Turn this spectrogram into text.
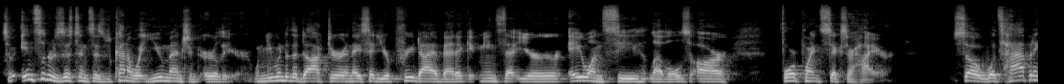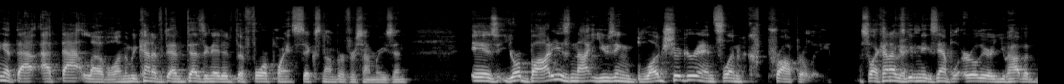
So, insulin resistance is kind of what you mentioned earlier. When you went to the doctor and they said you're pre diabetic, it means that your A1C levels are 4.6 or higher. So what's happening at that at that level, and we kind of have designated the 4.6 number for some reason, is your body is not using blood sugar and insulin properly. So I kind of okay. was giving the example earlier. You have a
